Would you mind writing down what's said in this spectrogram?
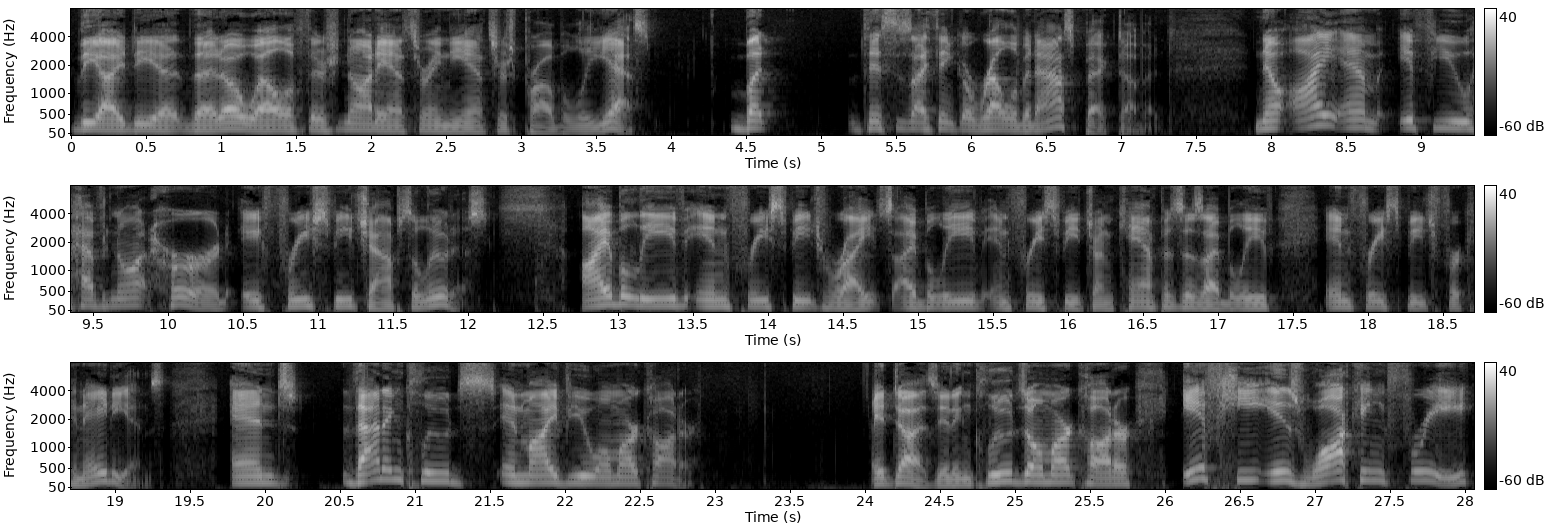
the idea that, oh, well, if there's not answering, the answer is probably yes. But this is, I think, a relevant aspect of it. Now, I am, if you have not heard, a free speech absolutist. I believe in free speech rights. I believe in free speech on campuses. I believe in free speech for Canadians. And that includes, in my view, Omar Khadr. It does. It includes Omar Khadr. If he is walking free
